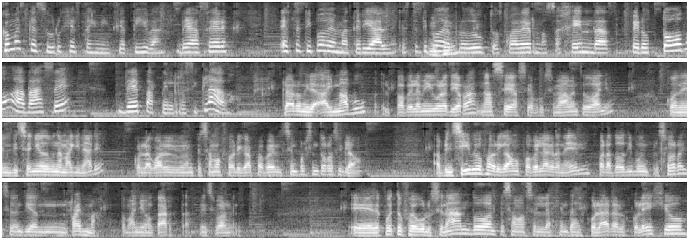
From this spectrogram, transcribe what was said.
¿cómo es que surge esta iniciativa de hacer este tipo de material, este tipo de productos, cuadernos, agendas, pero todo a base de papel reciclado? Claro, mira, Aimapu, el papel amigo de la tierra, nace hace aproximadamente dos años con el diseño de una maquinaria con la cual empezamos a fabricar papel 100% reciclado. Al principio fabricábamos papel a granel para todo tipo de impresora y se vendían resmas, tamaño carta principalmente. Eh, después esto fue evolucionando, empezamos a hacer las agendas escolares a los colegios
